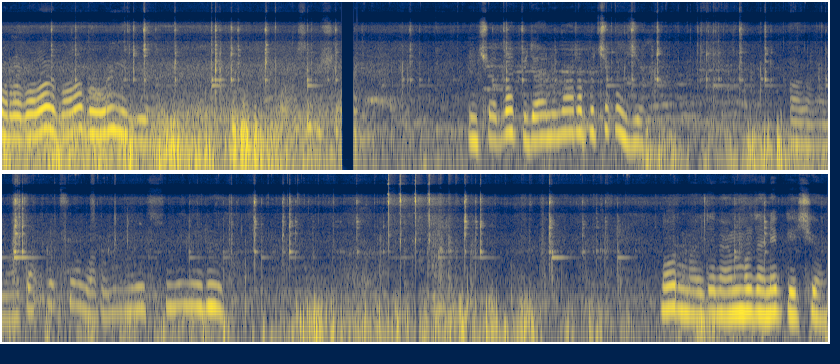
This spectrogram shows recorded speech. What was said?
arabalar bana doğru geliyor. Nasıl bir şey? İnşallah bir daha önüme araba çıkmayacak. Arabalardan kaçıyorum arabalar üstüne geliyor. Normalde ben buradan hep geçiyorum.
